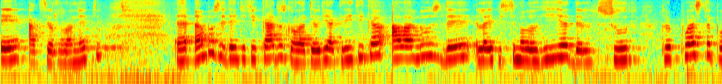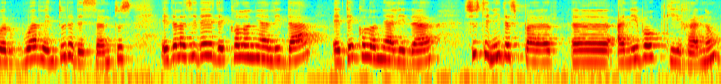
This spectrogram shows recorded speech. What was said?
e Axel Honneth, eh, ambos identificados com a teoria crítica à luz da epistemologia do Sur proposta por Boaventura de Santos e das ideias de colonialidade e decolonialidade sustenidas por uh, Aníbal Quijano,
